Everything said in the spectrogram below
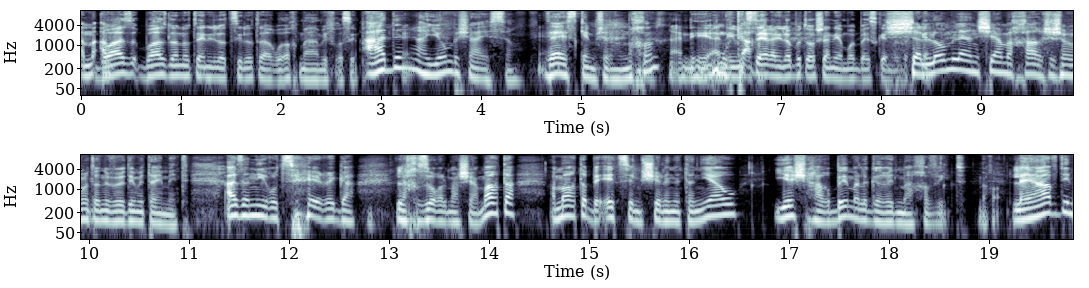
אמ- בועז, בועז לא נותן לי להוציא לו את הרוח מהמפרשים. עד היום בשעה 10. זה ההסכם שלנו, נכון? אני, אני. מצטער, אני לא בטוח שאני אעמוד בהסכם הזה. שלום לאנשי המחר ששומעים אותנו ויודעים את האמת. אז אני רוצה רגע לחזור על מה שאמרת. אמרת בעצם שלנתניהו יש הרבה מה לגרד מהחבית. נכון. להבדיל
